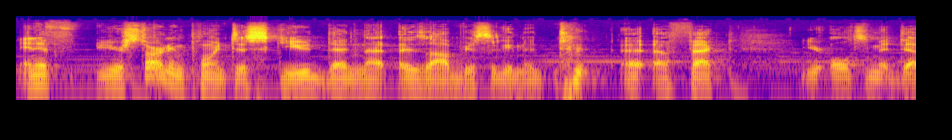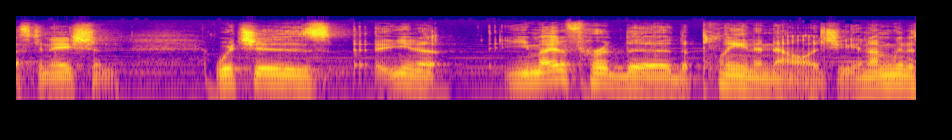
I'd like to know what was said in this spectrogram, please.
And if your starting point is skewed, then that is obviously going to affect your ultimate destination, which is, you know, you might have heard the the plane analogy, and I'm gonna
